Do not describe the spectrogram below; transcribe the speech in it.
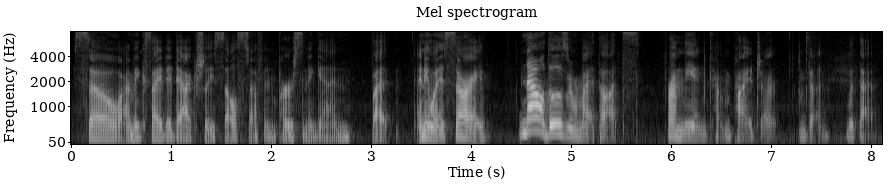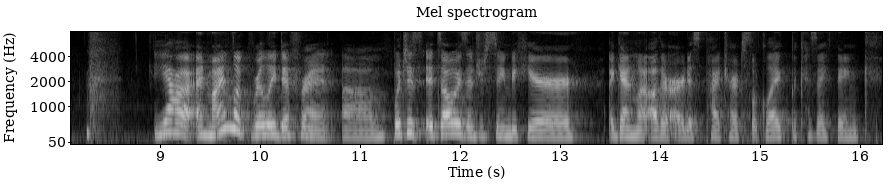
So I'm excited to actually sell stuff in person again. But, anyway, sorry. Now, those are my thoughts from the income pie chart. I'm done with that. yeah, and mine look really different, um, which is, it's always interesting to hear, again, what other artists' pie charts look like because I think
